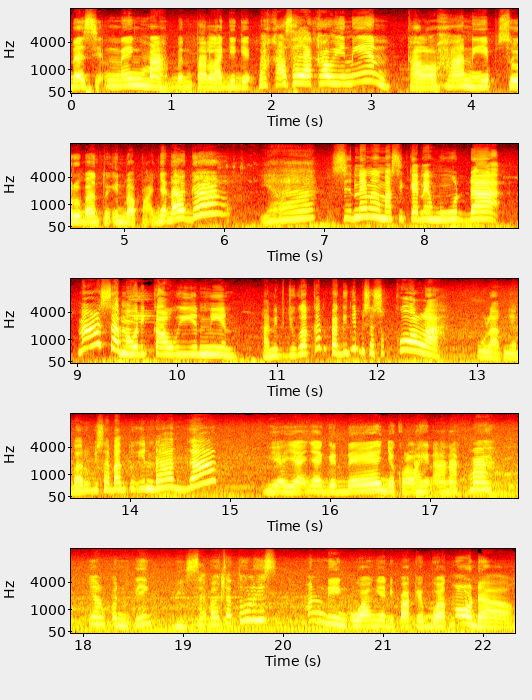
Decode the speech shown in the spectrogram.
Dah si Neng mah bentar lagi ge bakal saya kawinin. Kalau Hanif suruh bantuin bapaknya dagang. Ya, si Neng masih kene muda. Masa mau dikawinin? Hanif juga kan paginya bisa sekolah. Pulangnya baru bisa bantuin dagang. Biayanya gede nyekolahin anak mah. Yang penting bisa baca tulis. Mending uangnya dipakai buat modal.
